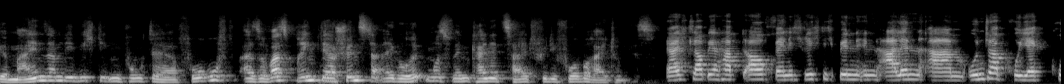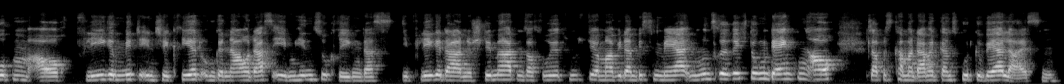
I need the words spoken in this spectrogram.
gemeinsam die wichtigen Punkte hervorruft. Also was bringt der schönste Algorithmus, wenn keine Zeit für die Vorbereitung ist? Ja, ich glaube, ihr habt auch, wenn ich richtig bin, in allen ähm, Unterprojektgruppen auch Pflege mit integriert, um genau das eben hinzukriegen, dass die Pflege da eine Stimme hat und sagt, so jetzt müsst ihr mal wieder ein bisschen mehr in unsere Richtung denken auch. Ich glaube, das kann man damit ganz gut gewährleisten.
